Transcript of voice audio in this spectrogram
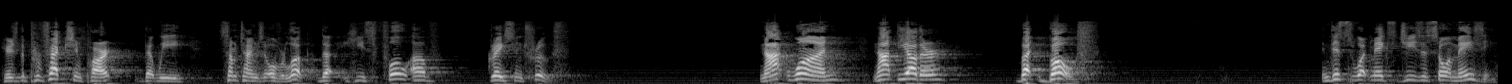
Here's the perfection part that we sometimes overlook. The, he's full of grace and truth. Not one, not the other, but both. And this is what makes Jesus so amazing.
